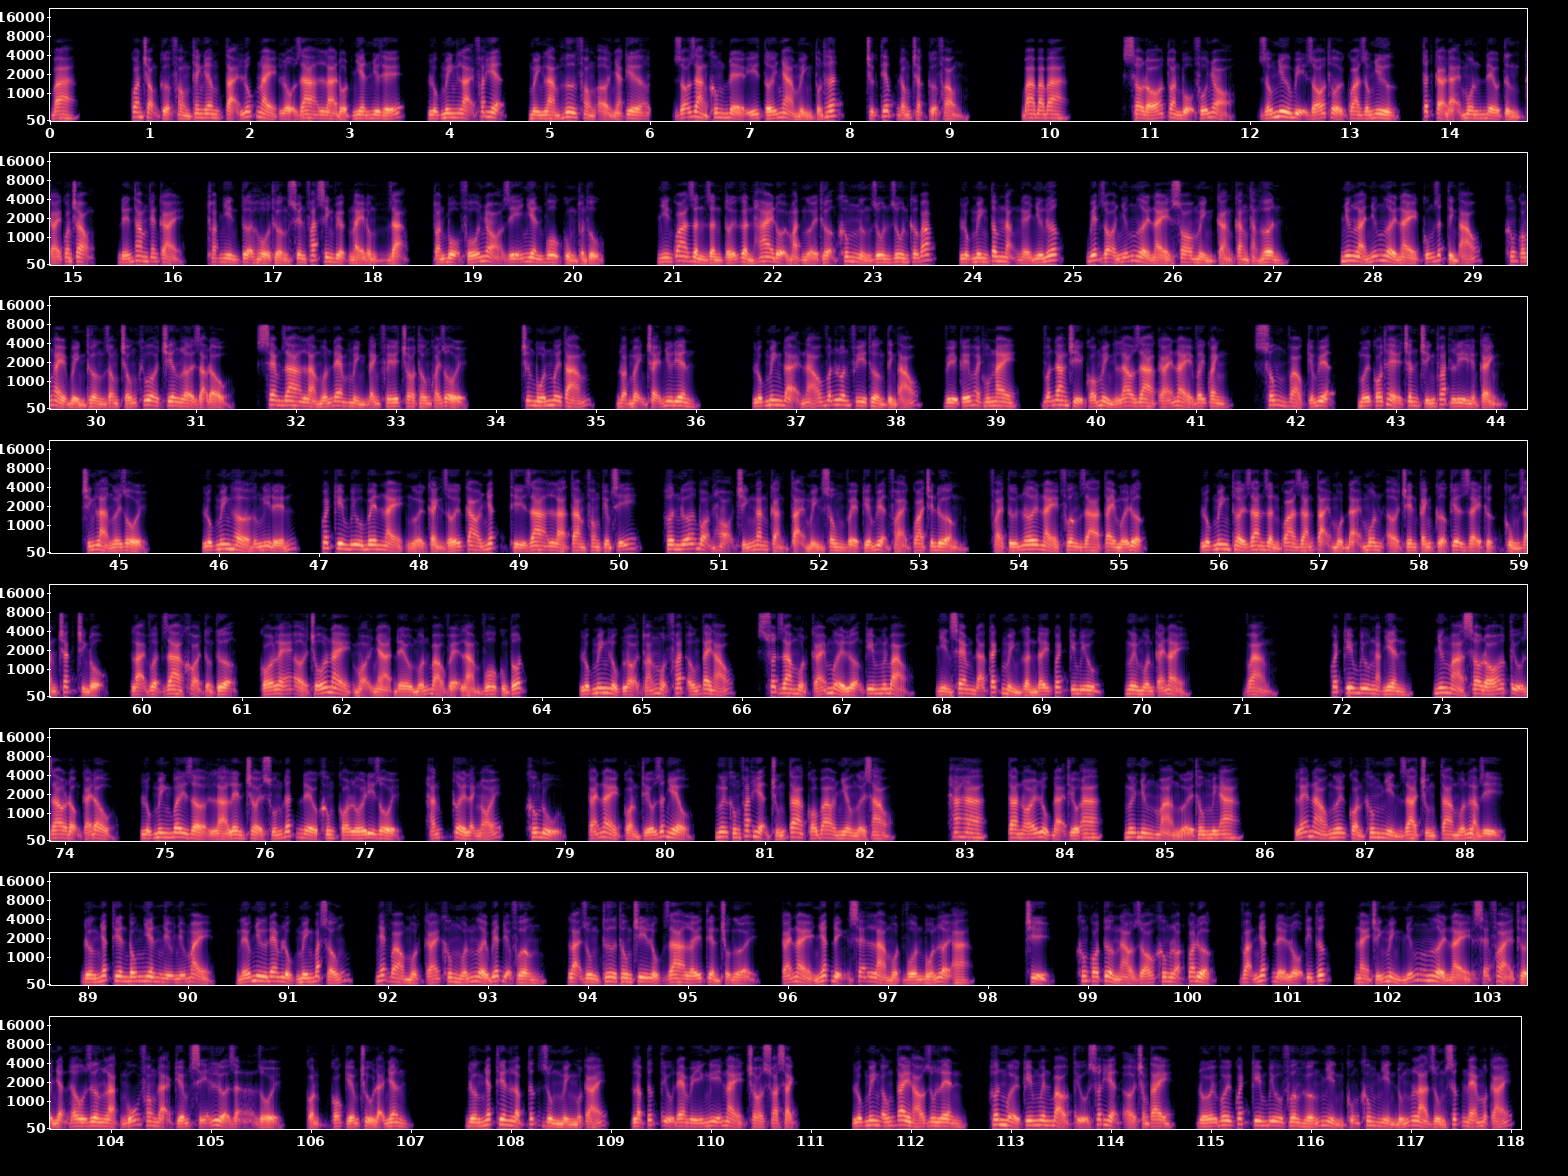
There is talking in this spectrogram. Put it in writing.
ba. Quan trọng cửa phòng thanh âm tại lúc này lộ ra là đột nhiên như thế, lục minh lại phát hiện, mình làm hư phòng ở nhà kia, rõ ràng không để ý tới nhà mình tổn thất, trực tiếp đóng chặt cửa phòng. Ba ba ba. Sau đó toàn bộ phố nhỏ, giống như bị gió thổi qua giống như, tất cả đại môn đều từng cái quan trọng, đến thăm then cài, thoạt nhìn tựa hồ thường xuyên phát sinh việc này đồng dạng, toàn bộ phố nhỏ dĩ nhiên vô cùng thuần thủ nhìn qua dần dần tới gần hai đội mặt người thượng không ngừng run run cơ bắp, lục minh tâm nặng nề như nước, biết rõ những người này so mình càng căng thẳng hơn. Nhưng là những người này cũng rất tỉnh táo không có ngày bình thường dòng chống khua chiêng lời dạo đầu, xem ra là muốn đem mình đánh phế cho thống khoái rồi. Chương bốn mươi tám, đoạt mệnh chạy như điên. Lục minh đại não vẫn luôn phi thường tỉnh táo, vì kế hoạch hôm nay, vẫn đang chỉ có mình lao ra cái này vây quanh, xông vào kiếm viện, mới có thể chân chính thoát ly hiểm cảnh. Chính là ngươi rồi. Lục minh hờ hững nghĩ đến, quách kim bưu bên này người cảnh giới cao nhất thì ra là tam phong kiếm sĩ, hơn nữa bọn họ chính ngăn cản tại mình xông về kiếm viện phải qua trên đường, phải từ nơi này phương ra tay mới được lục minh thời gian dần qua dán tại một đại môn ở trên cánh cửa kia dày thực cùng rắn chắc trình độ, lại vượt ra khỏi tưởng tượng, có lẽ ở chỗ này mọi nhà đều muốn bảo vệ làm vô cùng tốt. Lục minh lục lọi thoáng một phát ống tay áo, xuất ra một cái mười lượng kim nguyên bảo, nhìn xem đã cách mình gần đây quách kim bưu, ngươi muốn cái này? Vàng. Quách kim bưu ngạc nhiên, nhưng mà sau đó tự giao động cái đầu, lục minh bây giờ là lên trời xuống đất đều không có lối đi rồi, hắn cười lạnh nói, không đủ, cái này còn thiếu rất nhiều, ngươi không phát hiện chúng ta có bao nhiêu người sao? Ha ha, ta nói lục đại thiếu a ngươi nhưng mà người thông minh a. Lẽ nào ngươi còn không nhìn ra chúng ta muốn làm gì? Đường nhất thiên bỗng nhiên nhịu nhữ mày, nếu như đem lục minh bắt sống, nhét vào một cái không muốn người biết địa phương, lại dùng thư thông chi lục ra lấy tiền chuộc người, cái này nhất định sẽ là một vốn bốn lợi a. Chỉ, không có tường nào gió không lọt qua được, vạn nhất để lộ tin tức, này chính mình những người này sẽ phải thừa nhận âu dương lạc ngũ phong đại kiếm sĩ lửa giận rồi, còn có kiếm chủ đại nhân. Đường nhất thiên lập tức dùng mình một cái, lập tức tựu đem ý nghĩ này cho xoa sạch. Lục minh ống tay háo run lên hơn mười kim nguyên bảo tiểu xuất hiện ở trong tay, đối với quách kim bưu phương hướng nhìn cũng không nhìn đúng là dùng sức ném một cái.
